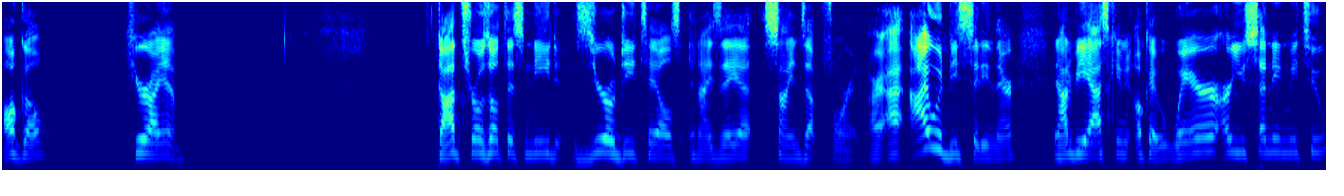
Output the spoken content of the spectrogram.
I'll go. Here I am. God throws out this need, zero details, and Isaiah signs up for it. All right, I, I would be sitting there and I'd be asking, okay, where are you sending me to?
